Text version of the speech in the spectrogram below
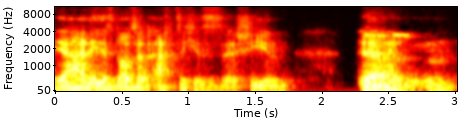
Ja, nee, ist 1980 ist es erschienen. Ja. Ähm,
